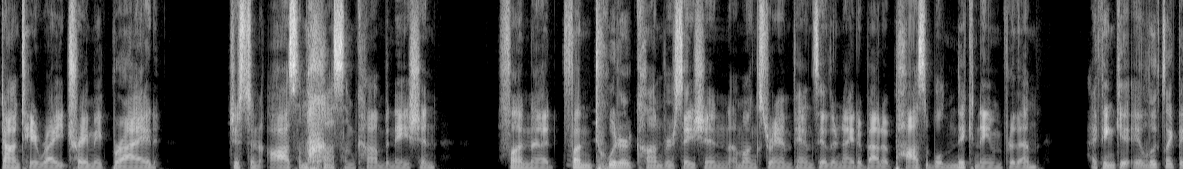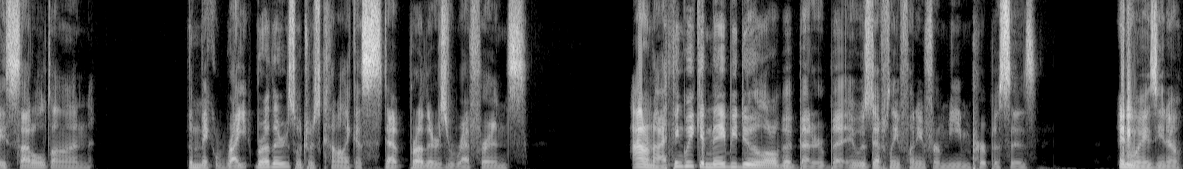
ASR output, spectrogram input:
Dante Wright, Trey McBride, just an awesome, awesome combination. Fun, uh, fun Twitter conversation amongst Ram fans the other night about a possible nickname for them. I think it, it looked like they settled on the McWright brothers, which was kind of like a Step Brothers reference. I don't know. I think we could maybe do a little bit better, but it was definitely funny for meme purposes. Anyways, you know,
